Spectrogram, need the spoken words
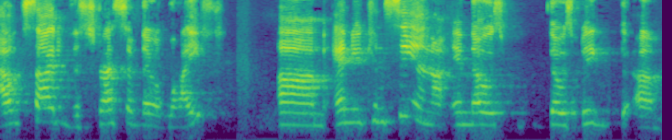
outside of the stress of their life. Um, and you can see in, in those, those big um,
